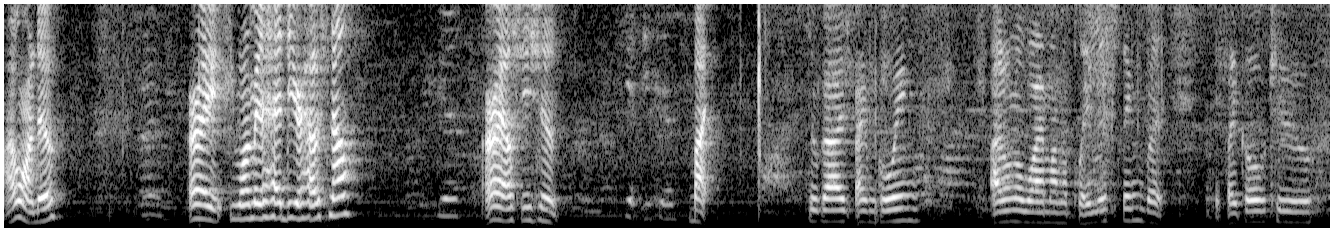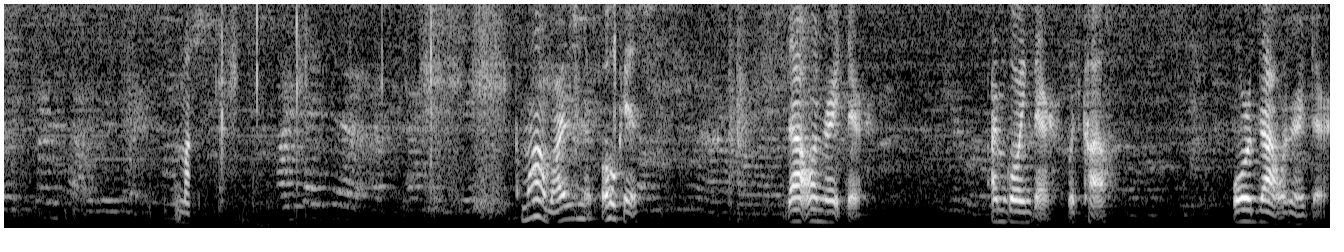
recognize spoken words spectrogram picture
I want to. Alright, you want me to head to your house now? Yeah. Alright, I'll see you soon. Yeah, you too. Bye. So guys, I'm going, I don't know why I'm on the playlist thing, but if I go to come on, why doesn't it focus? That one right there. I'm going there with Kyle. Or that one right there.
